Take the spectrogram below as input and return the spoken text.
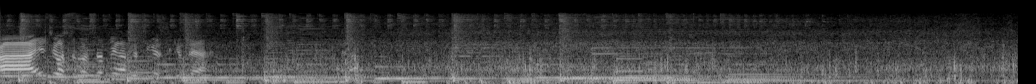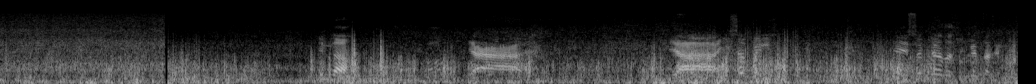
아 일찍 왔으면 서핑한테 찍었을 텐데. 있나? 야, 야, 이 서핑이, 이 서핑하다 죽겠다, 정말.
